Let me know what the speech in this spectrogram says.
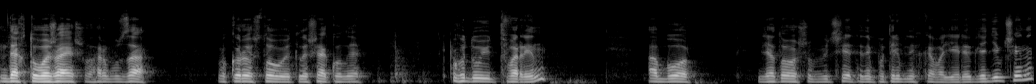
Дехто вважає, що гарбуза використовують лише коли годують тварин, або для того, щоб відшити непотрібних кавалерів для дівчини.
